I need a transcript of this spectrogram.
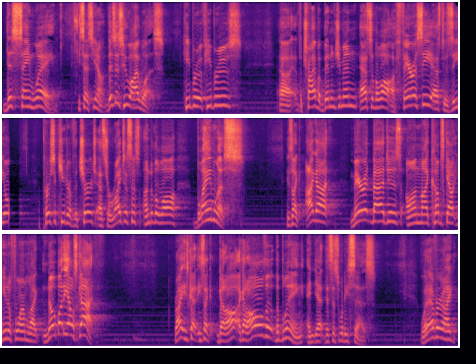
this same way. He says, you know, this is who I was. Hebrew of Hebrews, uh, the tribe of Benjamin, as to the law, a Pharisee, as to zeal, a persecutor of the church, as to righteousness under the law, blameless. He's like, I got merit badges on my Cub Scout uniform like nobody else got. Right? He's got, he's like, got all, I got all the, the bling, and yet this is what he says. Whatever I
